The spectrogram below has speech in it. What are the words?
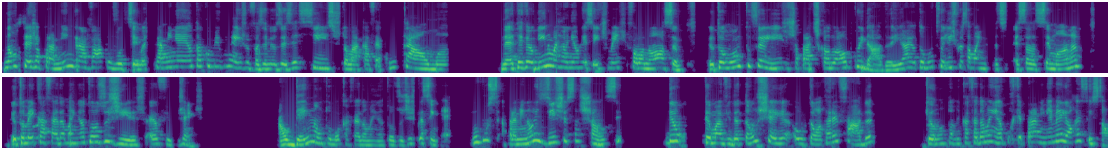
não seja para mim gravar com você, mas para mim é eu estar comigo mesmo, fazer meus exercícios, tomar café com calma, né? Teve alguém numa reunião recentemente que falou: Nossa, eu estou muito feliz de estar praticando autocuidado. E ah, eu estou muito feliz com essa, manhã, essa semana. Eu tomei café da manhã todos os dias. Aí eu fico, gente, alguém não tomou café da manhã todos os dias? Porque assim, é para mim não existe essa chance de eu ter uma vida tão cheia ou tão atarefada que eu não tome café da manhã, porque para mim é melhor refeição.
